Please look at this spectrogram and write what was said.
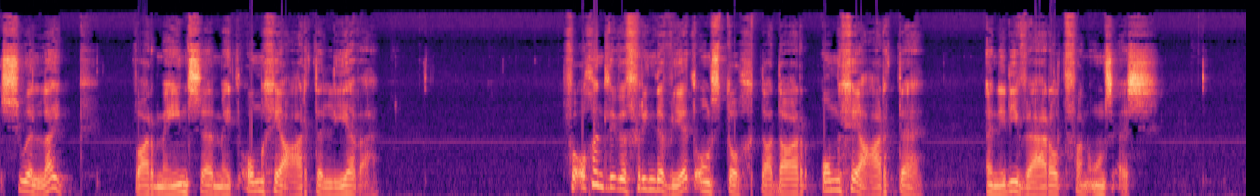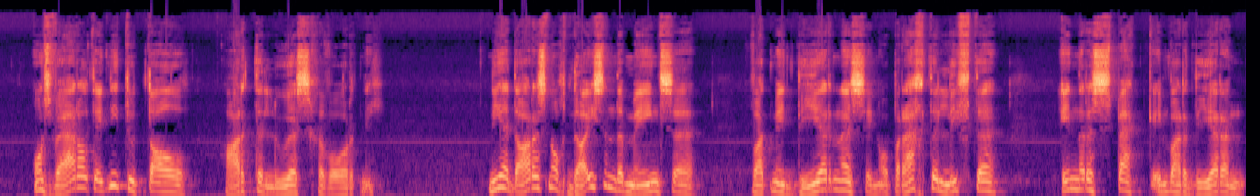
so lyk waar mense met omgee harte lewe? Vanoggend, liewe vriende, weet ons tog dat daar omgee harte in hierdie wêreld van ons is. Ons wêreld het nie totaal harteloos geword nie. Nee, daar is nog duisende mense wat met deernis en opregte liefde en respek en waardering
